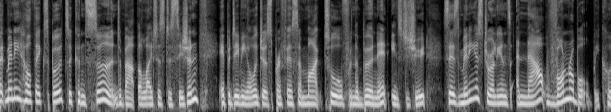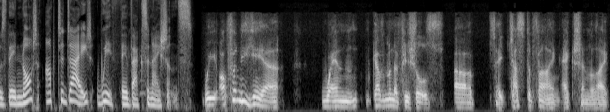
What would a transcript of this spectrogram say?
But many health experts are concerned about the latest decision. Epidemiologist Professor Mike Toole from the Burnet Institute says many Australians are now vulnerable because they're not up to date with their vaccinations. We often hear when government officials are, say, justifying action like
